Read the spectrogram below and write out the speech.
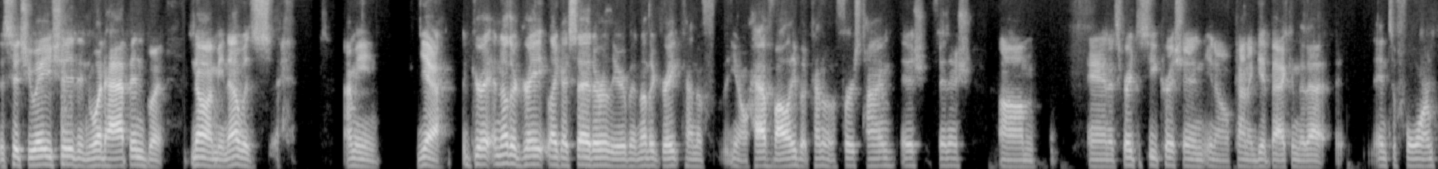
the situation and what happened. But no, I mean, that was, I mean, yeah, great. Another great, like I said earlier, but another great kind of, you know, half volley, but kind of a first time ish finish. Um, and it's great to see Christian, you know, kind of get back into that into form.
